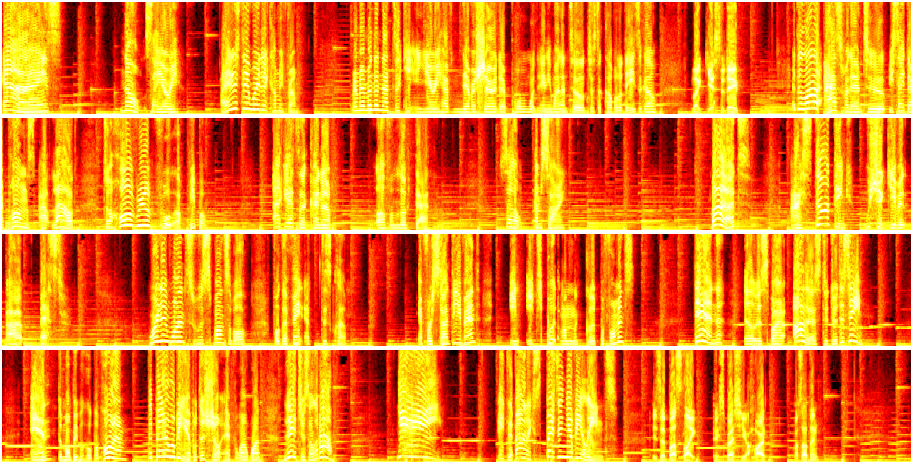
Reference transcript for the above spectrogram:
Guys! No, Sayori. I understand where they're coming from. Remember that Natsuki and Yuri have never shared their poem with anyone until just a couple of days ago? Like yesterday? It's a lot to ask for them to recite their poems out loud to a whole room full of people. I guess I kind of overlooked that. So, I'm sorry. But, I still think we should give it our best. We're the ones responsible for the fate of this club. If we start the event and each put on a good performance, then it'll inspire others to do the same. And the more people who perform, the better we'll be able to show everyone what literature's all about. Yay! It's about expressing your feelings. Is it best like express your heart or something?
